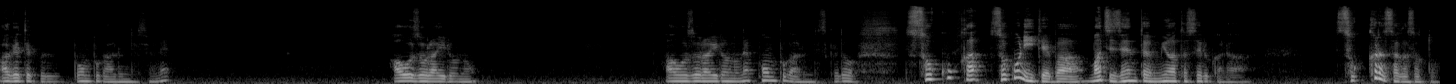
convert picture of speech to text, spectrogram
上げてくるポンプがあるんですよね。青空色の。青空色のねポンプがあるんですけどそこかそこに行けば街全体を見渡せるからそっから探そうと。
